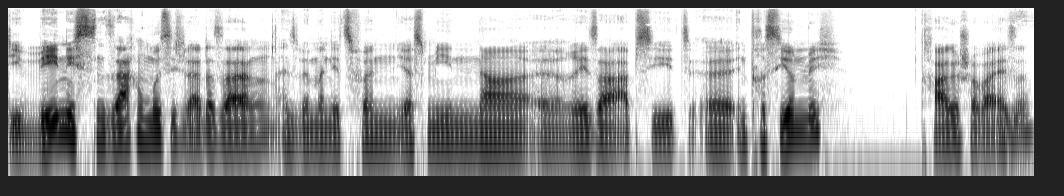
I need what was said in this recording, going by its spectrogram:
die wenigsten Sachen, muss ich leider sagen, also wenn man jetzt von Jasmina äh, Reza absieht, äh, interessieren mich, tragischerweise.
